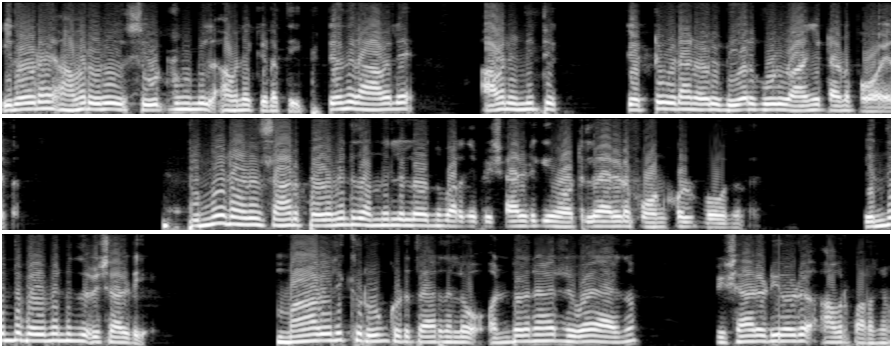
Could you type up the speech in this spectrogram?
ഇതോടെ അവർ ഒരു സ്യൂട്ട് റൂമിൽ അവനെ കിടത്തി. പിറ്റേന്ന് രാവിലെ അവൻ എന്നിട്ട് കെട്ടുവിടാൻ ഒരു ബിയർ കൂടി വാങ്ങിയിട്ടാണ് പോയത്. പിന്നീടാണ് സാർ പേയ്മെന്റ് തന്നില്ലല്ലോ എന്ന് പറഞ്ഞ് പിഷാരടിക്ക് ഹോട്ടലുകാരുടെ ഫോൺ കോൾ പോകുന്നത്. എന്തിന്റെ പേയ്മെന്റ് എന്ന് പിഷാരടി? മാവേലിക്ക് റൂം കൊടുത്തായിരുന്നല്ലോ. ഒൻപതിനായിരം രൂപയായിരുന്നു പിഷാരടിയോട് അവർ പറഞ്ഞു.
